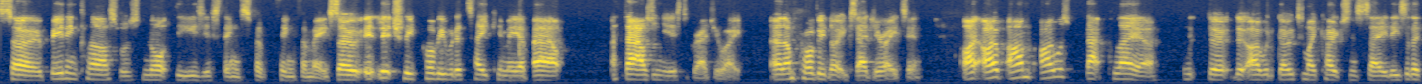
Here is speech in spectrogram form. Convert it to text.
So being in class was not the easiest thing for, thing for me. So it literally probably would have taken me about a thousand years to graduate, and I'm probably not exaggerating. I I I'm, I was that player that, that I would go to my coach and say, "These are the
